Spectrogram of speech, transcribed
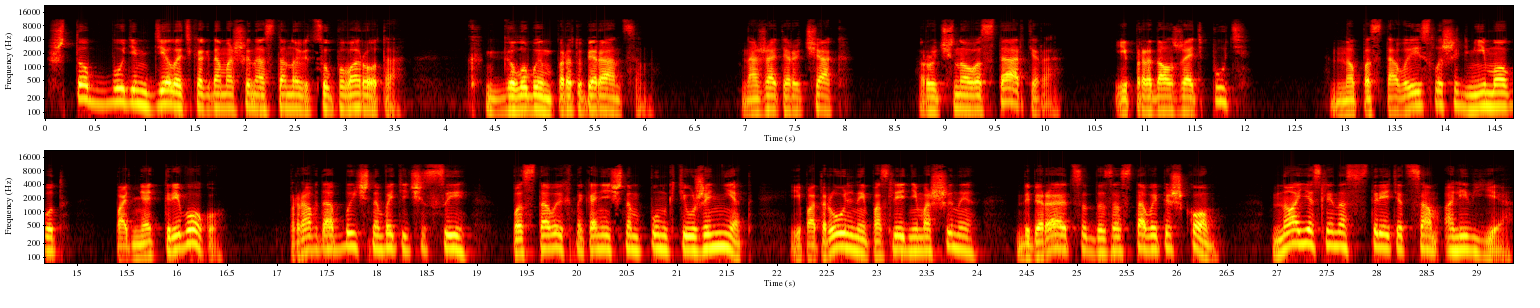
что будем делать, когда машина остановится у поворота? К голубым протуберанцам. Нажать рычаг ручного стартера и продолжать путь? Но постовые с лошадьми могут поднять тревогу. Правда, обычно в эти часы постовых на конечном пункте уже нет, и патрульные последние машины добираются до заставы пешком. Ну а если нас встретит сам Оливье,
